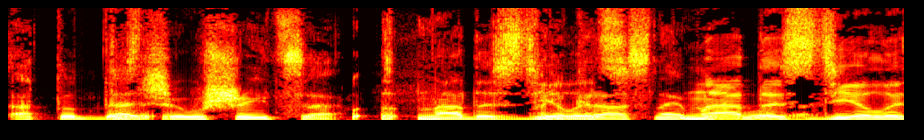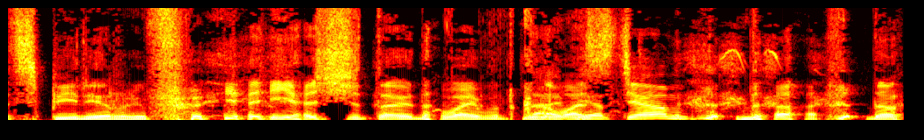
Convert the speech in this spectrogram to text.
а тут дальше ушиться. Надо сделать, надо сделать перерыв. Я, считаю, давай вот к новостям, да, да,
